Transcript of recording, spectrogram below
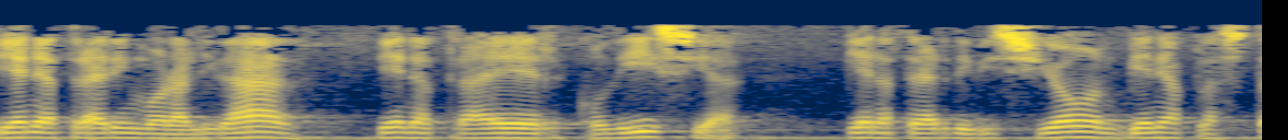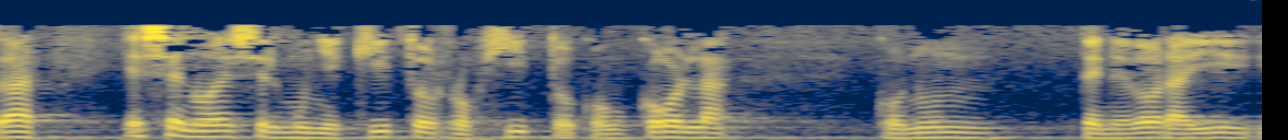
viene a traer inmoralidad, viene a traer codicia, viene a traer división, viene a aplastar. Ese no es el muñequito rojito con cola, con un tenedor ahí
